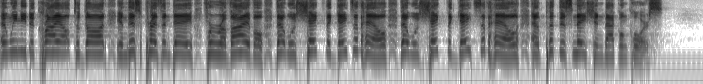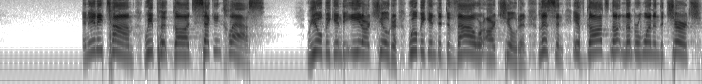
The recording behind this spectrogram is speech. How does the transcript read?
And we need to cry out to god in this present day for revival that will shake the gates of hell that will shake the gates of hell and put this nation back on course. And anytime we put God second class, we'll begin to eat our children. We'll begin to devour our children. Listen, if God's not number one in the church,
